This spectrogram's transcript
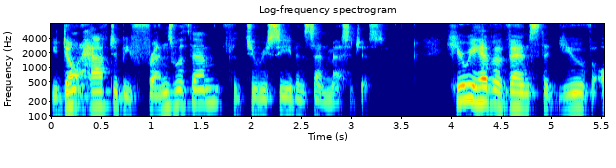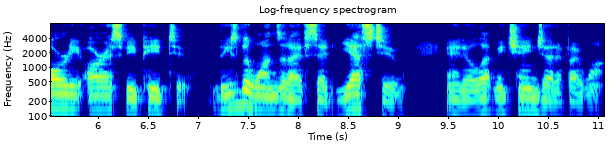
You don't have to be friends with them for, to receive and send messages. Here we have events that you've already RSVP'd to. These are the ones that I've said yes to, and it'll let me change that if I want.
